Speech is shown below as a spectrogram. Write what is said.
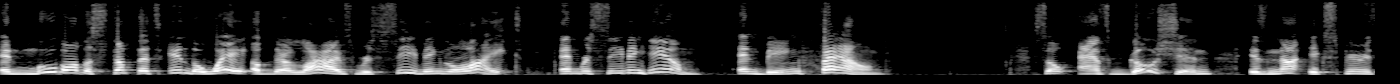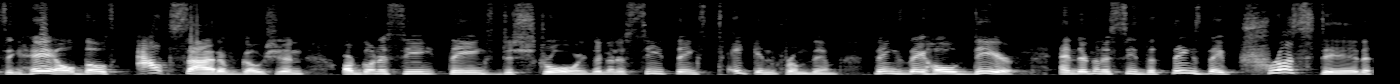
and move all the stuff that's in the way of their lives receiving light and receiving Him and being found. So, as Goshen is not experiencing hail, those outside of Goshen are going to see things destroyed. They're going to see things taken from them, things they hold dear. And they're going to see the things they've trusted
